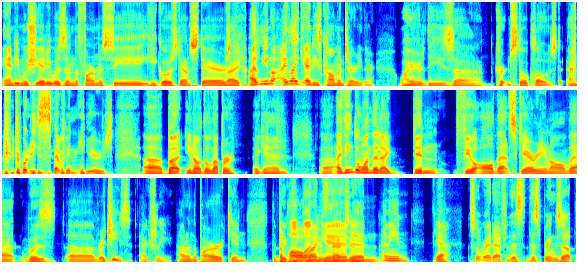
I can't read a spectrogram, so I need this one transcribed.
Andy Muschietti was in the pharmacy. He goes downstairs. Right. I, you know, I like Eddie's commentary there. Why are these uh, curtains still closed after 27 years? Uh, but, you know, the leper again. Uh, I think the one that I didn't feel all that scary and all that was uh, Richie's actually out in the park and the, The big Paul Paul, Bunyan Bunyan. And I mean, yeah. So right after this, this brings up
